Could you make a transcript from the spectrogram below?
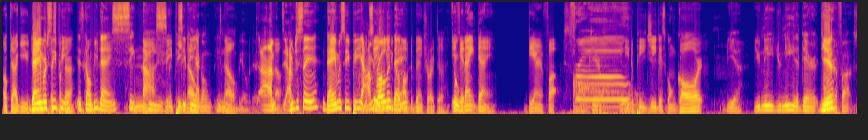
Okay, I give you Dame or That's my CP. It's gonna be Dame. CP, Nah, CP, CP no. not gonna. He's not No. gonna be over there. I'm No. I'm just saying Dame or CP. I'ma I'm tell you, rolling you need to Dame. Come off the bench right there. Who? If it ain't Dame, De'Aaron Fox. You need a PG that's gonna guard. Yeah, you need you need a Darren, Yeah. Fox.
